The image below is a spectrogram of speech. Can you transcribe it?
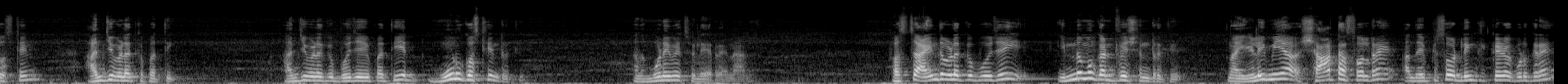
கொஸ்டின் அஞ்சு விளக்கு பற்றி அஞ்சு விளக்கு பூஜையை பற்றி மூணு கொஸ்டின் இருக்குது அந்த மூணையுமே சொல்லிடுறேன் நான். ஃபஸ்ட்டு ஐந்து விளக்கு பூஜை இன்னமும் கன்ஃபியூஷன் இருக்குது நான் எளிமையாக ஷார்ட்டாக சொல்கிறேன் அந்த எபிசோட் லிங்க் கீழே கொடுக்குறேன்.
